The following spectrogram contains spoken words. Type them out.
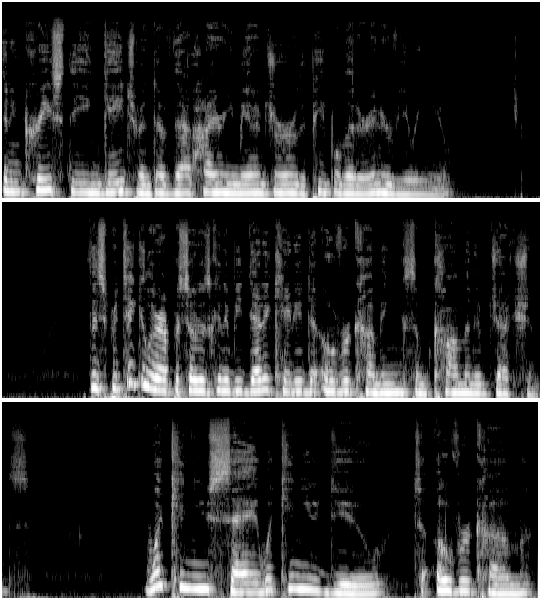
and increase the engagement of that hiring manager or the people that are interviewing you. This particular episode is going to be dedicated to overcoming some common objections. What can you say? What can you do to overcome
